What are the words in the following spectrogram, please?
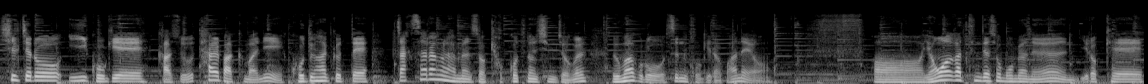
실제로 이 곡의 가수 탈 바크만이 고등학교 때 짝사랑을 하면서 겪었던 심정을 음악으로 쓴 곡이라고 하네요. 어, 영화 같은 데서 보면은 이렇게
